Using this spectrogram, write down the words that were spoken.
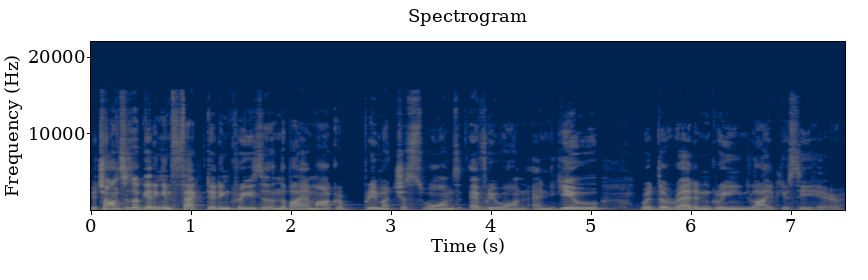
your chances of getting infected increases and the biomarker pretty much just warns everyone and you with the red and green light you see here.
